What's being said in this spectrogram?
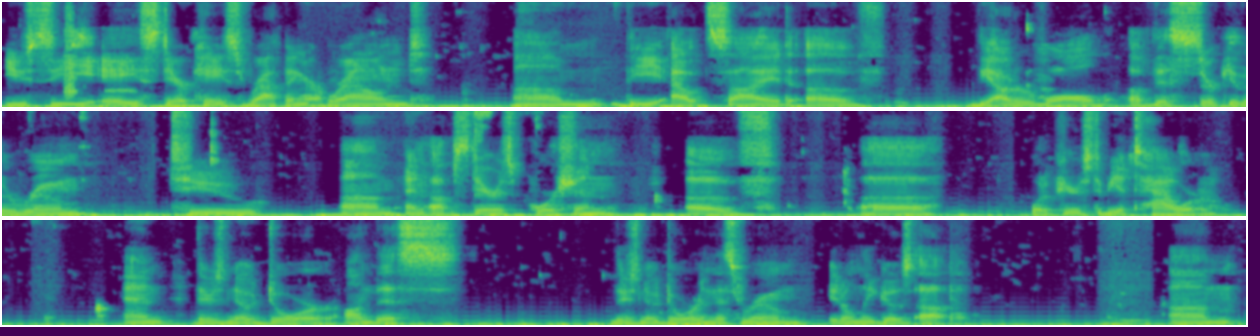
you see a staircase wrapping around um, the outside of the outer wall of this circular room to um, an upstairs portion of uh, what appears to be a tower. And there's no door on this there's no door in this room. It only goes up. Um,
